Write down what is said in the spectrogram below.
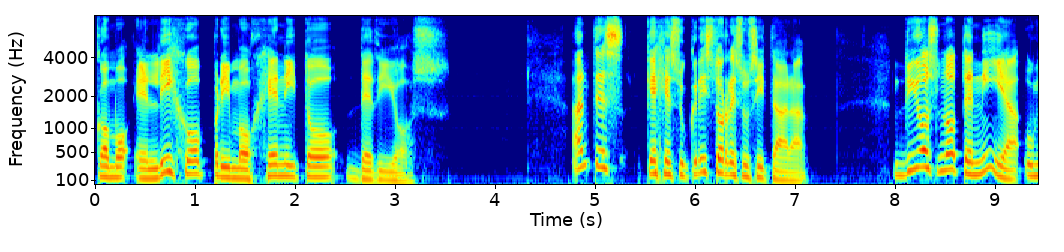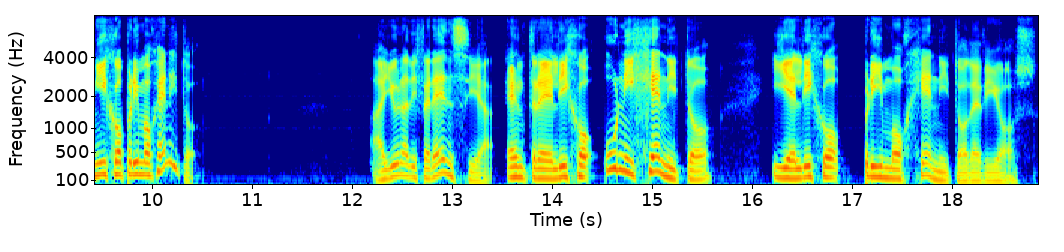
como el Hijo primogénito de Dios. Antes que Jesucristo resucitara, Dios no tenía un hijo primogénito. Hay una diferencia entre el hijo unigénito y el hijo primogénito de Dios.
